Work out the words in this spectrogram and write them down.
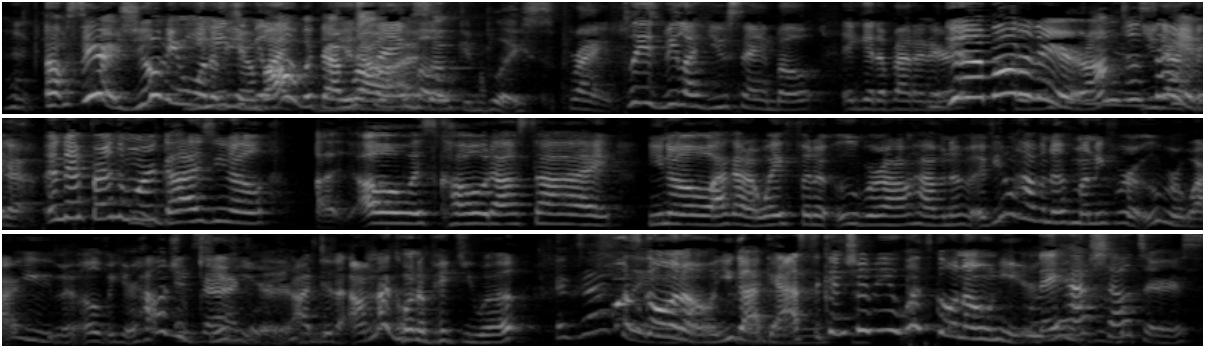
even, I'm serious. You don't even want to be involved like, with that you broad. same boat. sunken place. right. Please be like Usain Bolt and get up out of there. Get up out of there. I'm just You saying. And then furthermore, guys, you know, uh, oh, it's cold outside. You know, I gotta wait for the Uber. I don't have enough. If you don't have enough money for an Uber, why are you even over here? How'd you Exactly. get here? I did. I'm not going to pick you up. Exactly. What's going on? You got gas to contribute? What's going on here? They have shelters.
